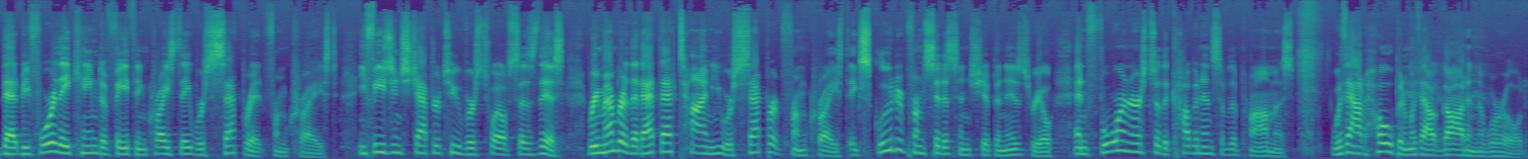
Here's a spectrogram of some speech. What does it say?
that before they came to faith in Christ, they were separate from Christ. Ephesians chapter 2 verse 12 says this, "Remember that at that time you were separate from Christ, excluded from citizenship in Israel, and foreigners to the covenants of the promise, without hope and without God in the world."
